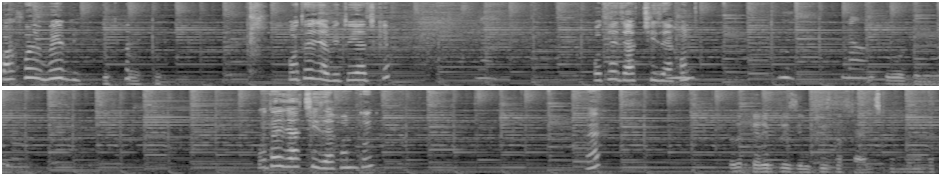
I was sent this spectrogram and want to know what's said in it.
বাফল বেবি কোথায় যাবি তুই আজকে? কোথায় যাচ্ছিস এখন? কোথায় যাচ্ছিস এখন তুই? হ্যাঁ? তুই can please increase the fan speed limit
